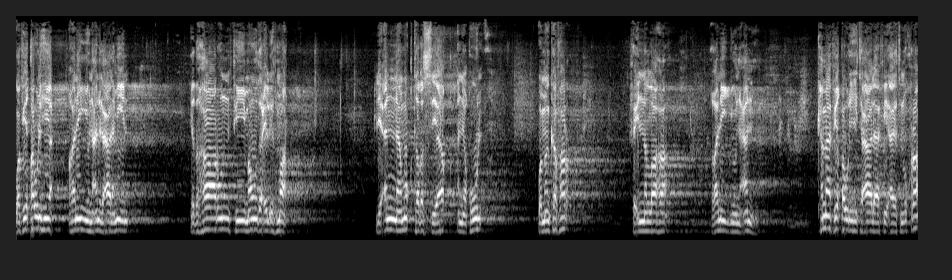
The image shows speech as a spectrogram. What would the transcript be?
وفي قوله غني عن العالمين إظهار في موضع الإضمار لأن مقتضى السياق أن يقول ومن كفر فإن الله غني عنه. كما في قوله تعالى في آية أخرى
